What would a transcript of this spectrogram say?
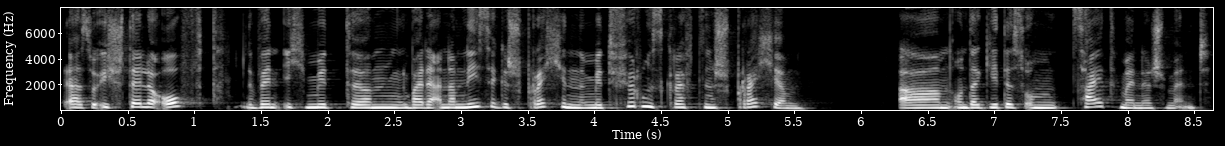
Also ich stelle oft, wenn ich mit ähm, bei der Anamnese Gesprächen mit Führungskräften spreche, ähm, und da geht es um Zeitmanagement.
